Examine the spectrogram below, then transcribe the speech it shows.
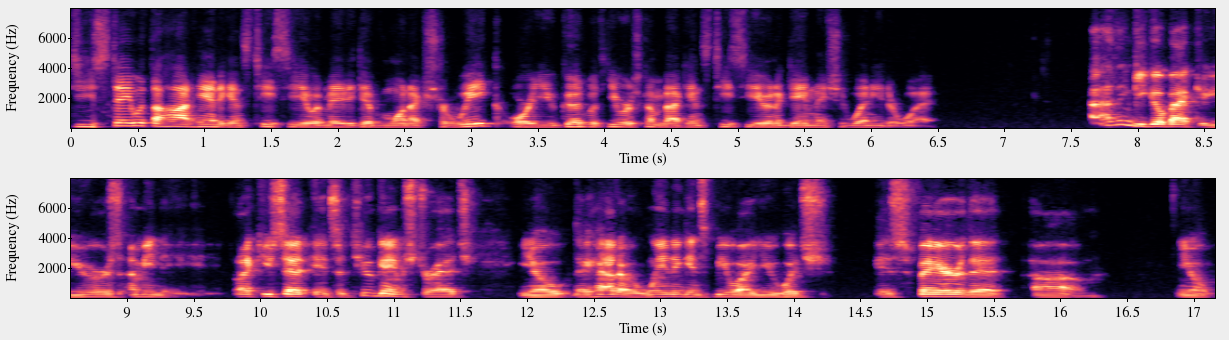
do you stay with the hot hand against TCU and maybe give them one extra week, or are you good with Ewers coming back against TCU in a game they should win either way? I think you go back to Ewers. I mean, like you said, it's a two game stretch. You know, they had a win against BYU, which is fair that, um, you know,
